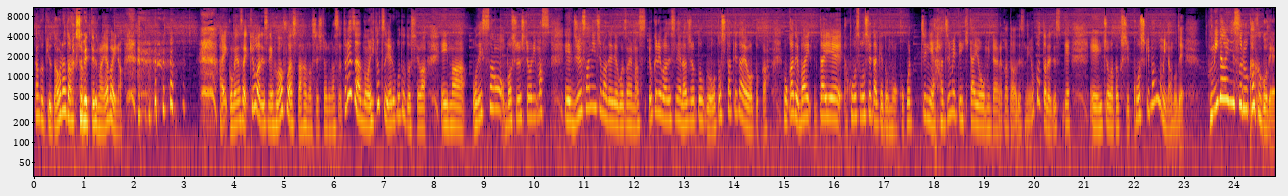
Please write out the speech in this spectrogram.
なんか今日ダラダラ喋ってるのはやばいな。はい、ごめんなさい。今日はですね、ふわふわした話しております。とりあえず、あの、一つ言えることとしては、えー、今、お弟子さんを募集しております。えー、13日まででございます。よければですね、ラジオトーク落としたてだよとか、他で媒体で放送してたけども、こっちに初めて来たよ、みたいな方はですね、よかったらですね、えー、一応私、公式番組なので、踏み台にする覚悟で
